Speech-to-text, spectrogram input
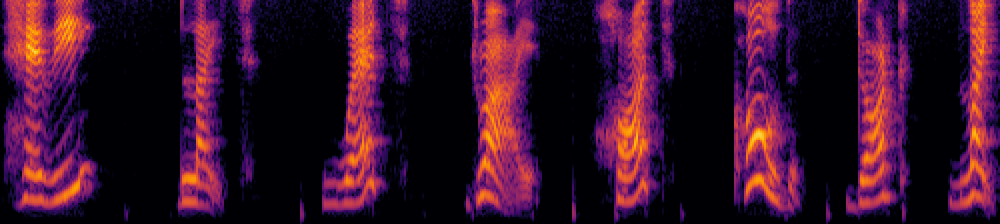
Heavy light. Wet dry. Hot cold. Dark light.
